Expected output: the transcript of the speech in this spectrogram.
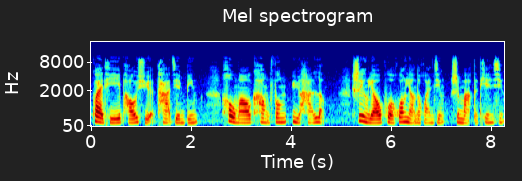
快蹄跑雪踏坚冰，后毛抗风御寒冷，适应辽阔荒凉的环境是马的天性。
